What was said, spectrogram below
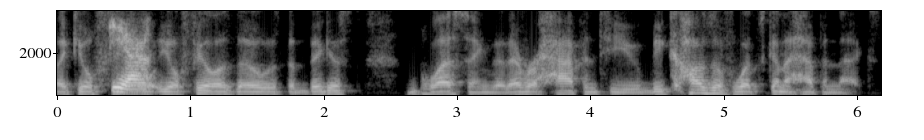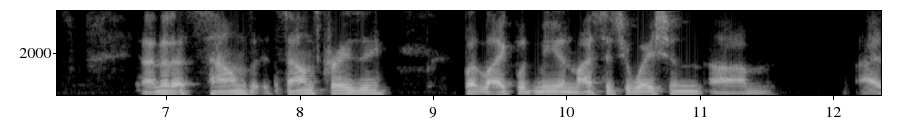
like you'll feel Yeah. you'll feel as though it was the biggest blessing that ever happened to you because of what's going to happen next and i know that sounds it sounds crazy but like with me and my situation um, i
